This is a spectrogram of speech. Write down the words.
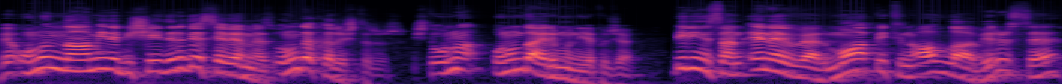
Ve onun namıyla bir şeyleri de sevemez. Onu da karıştırır. İşte onu, onun da ayrımını yapacak. Bir insan en evvel muhabbetini Allah'a verirse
